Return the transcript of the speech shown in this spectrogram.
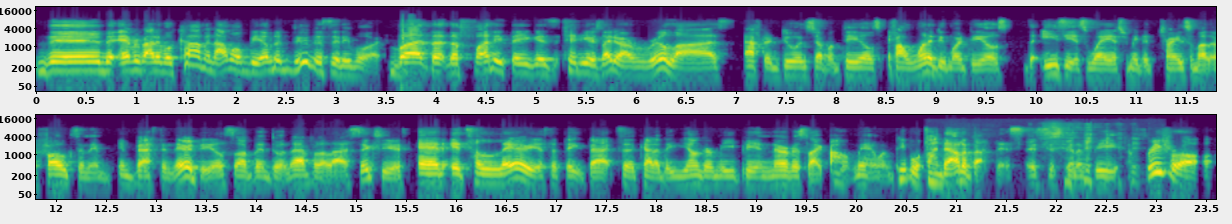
then everybody will come and I won't be able to do this anymore. But the, the funny thing is, 10 years later, I realized after doing several deals, if I want to do more deals, the easiest way is for me to train some other folks and then invest in their deals. So I've been doing that for the last six years. And it's hilarious to think back to kind of the younger me being nervous, like, oh man, when people find out about this, it's just going to be a free for all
